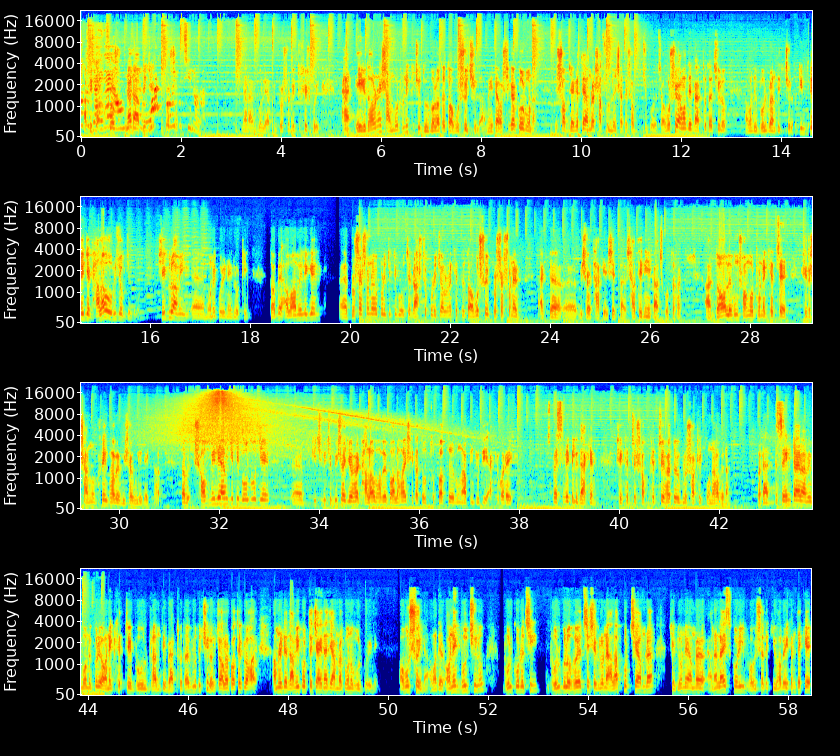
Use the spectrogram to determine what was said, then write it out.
আপনি না, না, আপনি যে প্রশ্ন- না না আমি বলি আপনি প্রশ্নটা একটু শেষ করি। হ্যাঁ এই ধরনের সাংগঠনিক কিছু দুর্বলতা তো অবশ্যই ছিল আমি এটা অস্বীকার করব না। সব জায়গাতে আমরা সাফল্যের সাথে সবকিছু করেছি। অবশ্যই আমাদের ব্যর্থতা ছিল, আমাদের ভুল ভ্রান্তি ছিল। কিন্তু এই যে ঢালাও অভিযোগ যেগুলো, সেগুলো আমি মনে করি না এগুলো ঠিক। তবে আওয়ামী লীগের প্রশাসনের উপরে যেটি বলছে, রাষ্ট্র পরিচালনার ক্ষেত্রে তো অবশ্যই প্রশাসনের একটা বিষয় থাকে সেটা সাথে নিয়ে কাজ করতে হয়। আর দল এবং সংগঠনের ক্ষেত্রে সেটা সাংগঠনিকভাবে বিষয়গুলি দেখতে হয়। তবে সব মিলিয়ে আমি যেটি বলব যে কিছু কিছু বিষয় যেভাবে ঢালাও ভাবে বলা হয়, সেটা তথ্যপত্র এবং আপনি যদি একেবারে স্পেসিফিক্যালি দেখেন, সেক্ষেত্রে সব ক্ষেত্রে হয়তো এগুলো সঠিক মনে হবে না। But at the same time আমি মনে করি অনেক ক্ষেত্রে ভুল, ভ্রান্তি, ব্যর্থতা এগুলো তো ছিলই, চলার পথে এগুলো হয়। আমরা এটা দাবি করতে চাই না যে আমরা কোনো ভুল করিনি। অবশ্যই না, আমাদের অনেক ভুল ছিল, ভুল করেছি, ভুলগুলো হয়েছে, সেগুলো নিয়ে আলাপ করছি আমরা, সেগুলো নিয়ে আমরা অ্যানালাইজ করি, ভবিষ্যতে কীভাবে এখান থেকে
